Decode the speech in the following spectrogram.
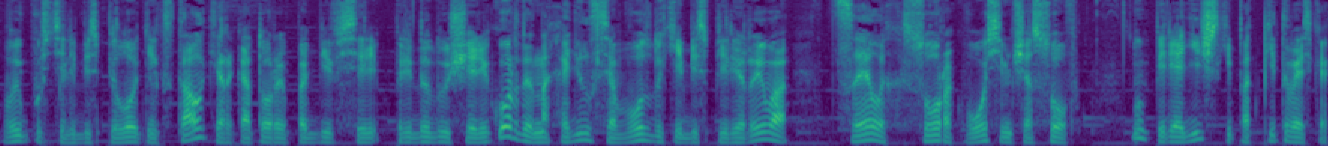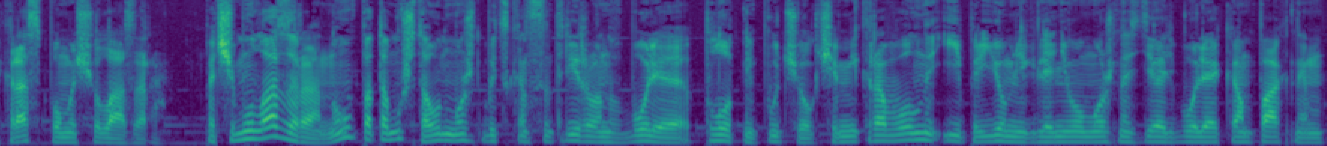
выпустили беспилотник «Сталкер», который, побив все предыдущие рекорды, находился в воздухе без перерыва целых 48 часов ну, периодически подпитываясь как раз с помощью лазера. Почему лазера? Ну, потому что он может быть сконцентрирован в более плотный пучок, чем микроволны, и приемник для него можно сделать более компактным.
